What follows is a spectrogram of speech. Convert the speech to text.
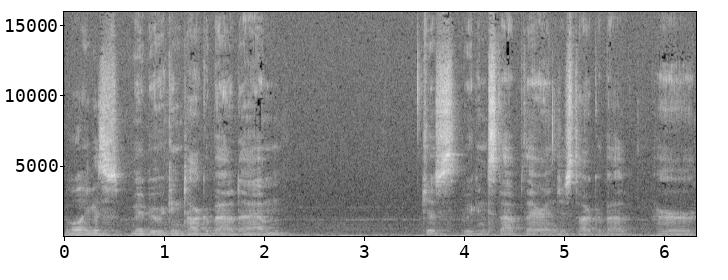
Well, I guess maybe we can talk about um, just we can stop there and just talk about her,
